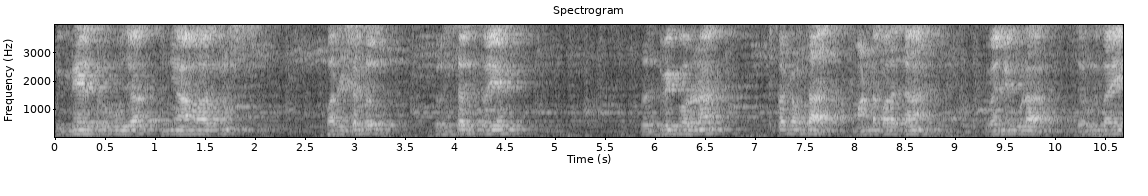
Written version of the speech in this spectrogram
విఘ్నేశ్వర పూజ పుణ్యావాచనం పరిషత్ దృశ్చత్రయం ఋత్వికరణ కలస మండపరచన ఇవన్నీ కూడా జరుగుతాయి.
